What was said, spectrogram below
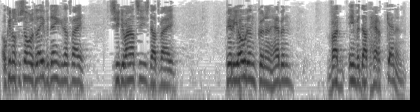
Ook in ons persoonlijk leven denk ik dat wij situaties, dat wij perioden kunnen hebben waarin we dat herkennen.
